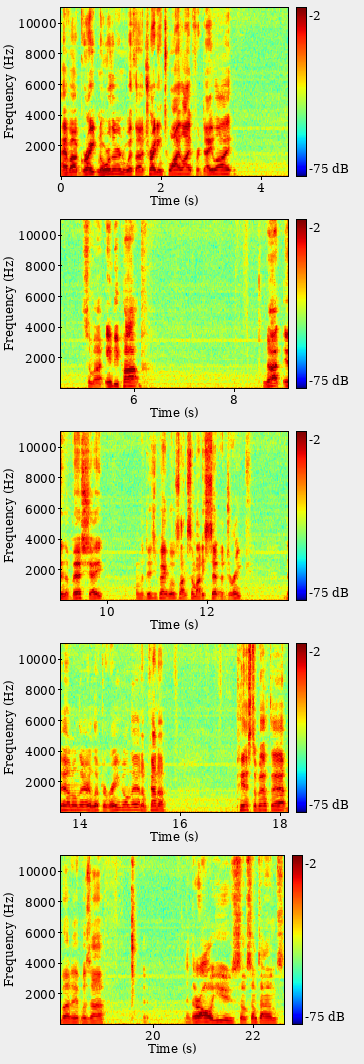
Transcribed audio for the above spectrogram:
I have a Great Northern with uh, Trading Twilight for Daylight. Some uh, indie pop. Not in the best shape on the digipack. Looks like somebody set a drink down on there and left a ring on that. I'm kind of pissed about that, but it was uh they're all used, so sometimes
